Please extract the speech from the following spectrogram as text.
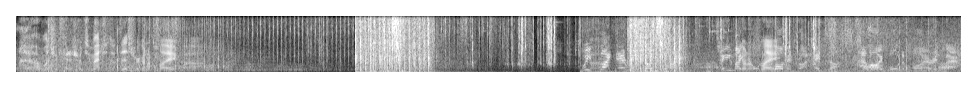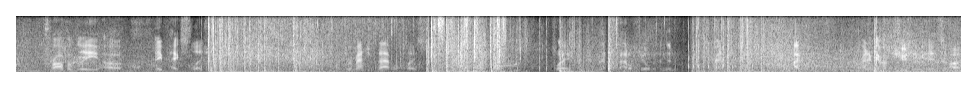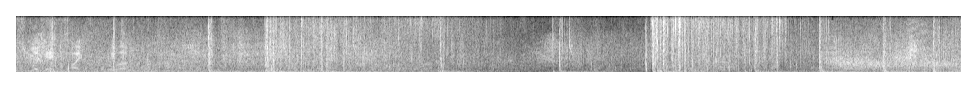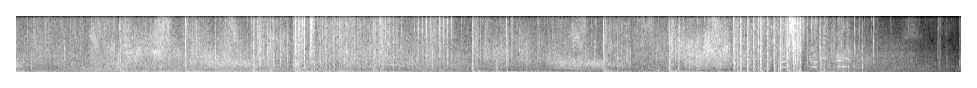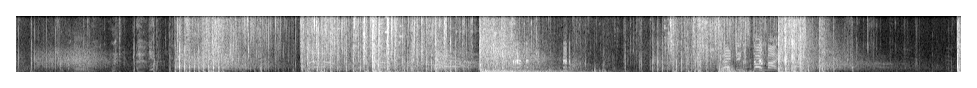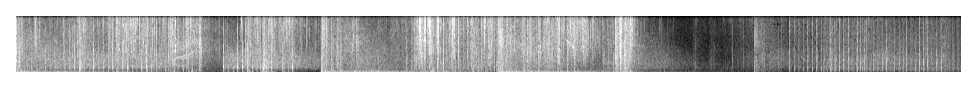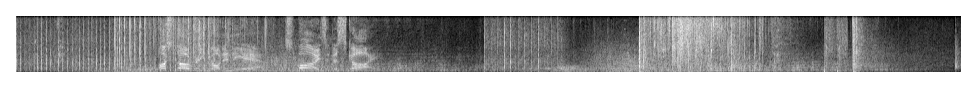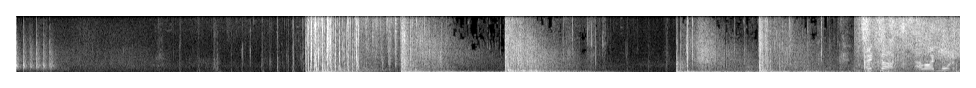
Uh, once we finish our two matches of this, we're gonna play. Uh, We flanked their recon side. Teammate Gonna called play. a bombing run. Heads up. Allied mortar fire inbound. Uh, Apex Legends. After a match of that, we'll play play match Battlefield, and then I random game I'm choosing is uh, Splitgate's like Halo and Portal.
